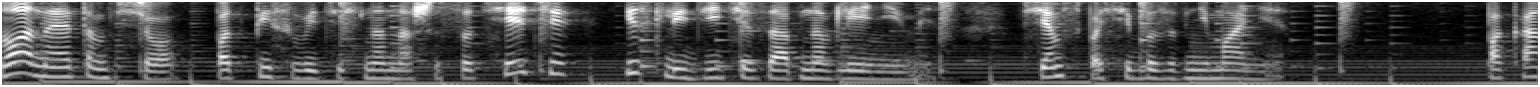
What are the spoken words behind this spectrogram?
Ну а на этом все. Подписывайтесь на наши соцсети и следите за обновлениями. Всем спасибо за внимание. Пока!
